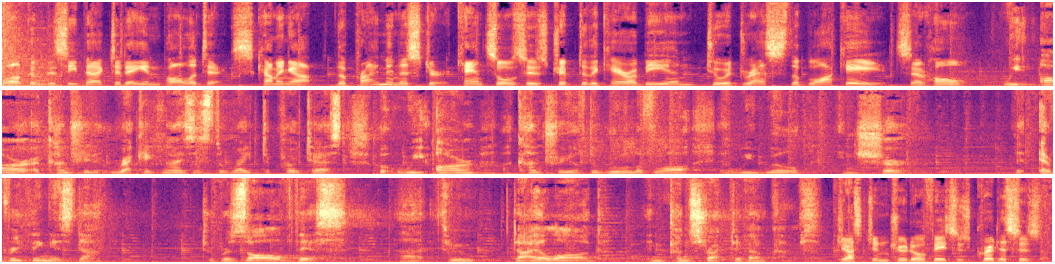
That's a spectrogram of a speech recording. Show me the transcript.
Welcome to CPAC Today in Politics. Coming up, the Prime Minister cancels his trip to the Caribbean to address the blockades at home. We are a country that recognizes the right to protest, but we are a country of the rule of law, and we will ensure that everything is done to resolve this uh, through dialogue and constructive outcomes. Justin Trudeau faces criticism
